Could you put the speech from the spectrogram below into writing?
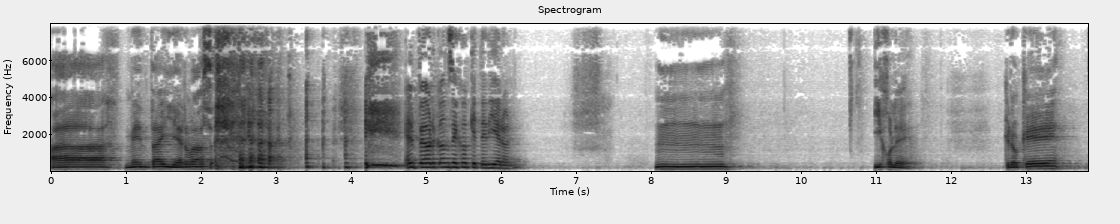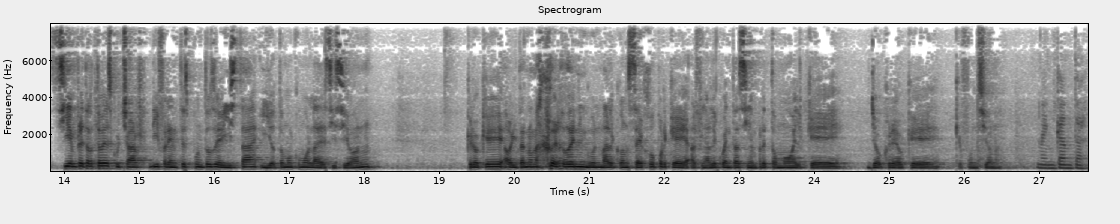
A menta y hierbas. el peor consejo que te dieron? Mm, híjole, creo que siempre trato de escuchar diferentes puntos de vista y yo tomo como la decisión. Creo que ahorita no me acuerdo de ningún mal consejo porque al final de cuentas siempre tomo el que yo creo que, que funciona. Me encanta.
